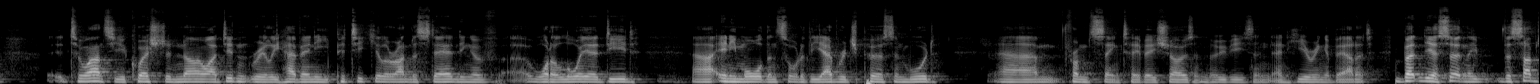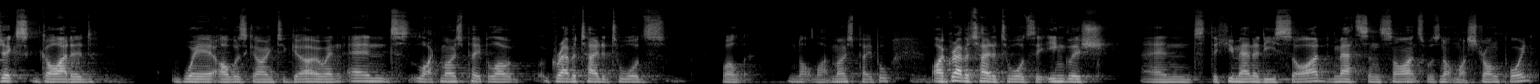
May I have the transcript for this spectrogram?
to answer your question, no, I didn't really have any particular understanding of uh, what a lawyer did uh, any more than sort of the average person would. Um, from seeing TV shows and movies and, and hearing about it. But yeah, certainly the subjects guided where I was going to go. And, and like most people, I gravitated towards, well, not like most people, I gravitated towards the English and the humanities side. Maths and science was not my strong point.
